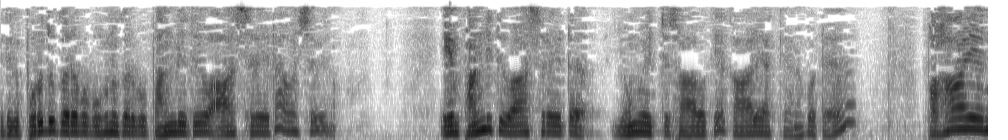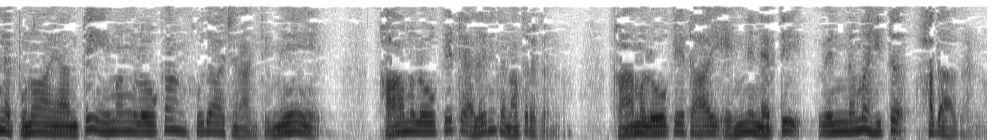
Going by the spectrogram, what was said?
ඒක පුරුදු කරපු පුහුණු කරපු පඬිතුයෝ ආශ්‍රයයට අවශ්‍ය වෙනවා. ඒ පඬිතුයෝ ආශ්‍රයයට යොමු වෙච්ච ශ්‍රාවකයා කාලයක් යනකොට පහයන පුනායන්ති ඊමං ලෝකං හුදාචනන්ති මේ කාම ලෝකයට ඇලෙන එක නතර කරනවා. කාම ලෝකයට ආයි එන්නේ නැති වෙන්නම හිත හදා ගන්නවා.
